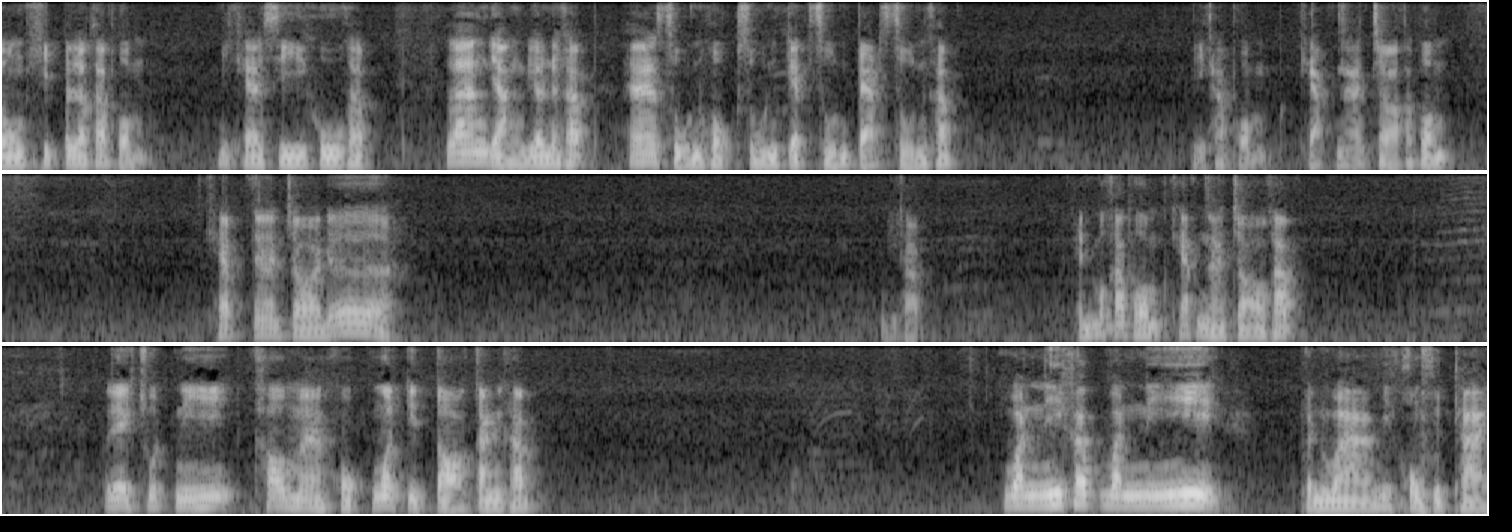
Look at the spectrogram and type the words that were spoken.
ลงคลิปไปแล้วครับผมมีแค่ซีคูครับล่างอย่างเดียวนะครับห้าศูนย์หกศูนย์เจ็ดศูนย์แปดศูนย์ครับนี่ครับผมแคปหน้าจอครับผมแคปหน้าจอเด้อนี่ครับ ห็นไหมครับผมแคปหน้าจอครับ เลขชุดนี้เข้ามาหกงวดติดต่อกันครับ วันนี้ครับวันนี้เพิ่นว่ามีโค้งสุดท้าย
